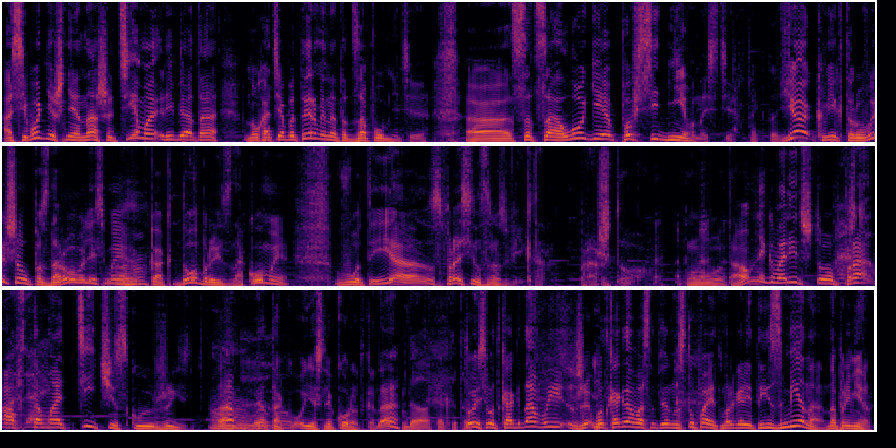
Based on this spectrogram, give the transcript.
А сегодняшняя наша тема, ребята, ну хотя бы термин этот запомните. Э, социология повседневности. Так точно. Я к Виктору вышел, поздоровались мы, как добрые знакомые. Вот, и я спросил сразу, Виктор, про что? Вот. А он мне говорит, что про автоматическую жизнь. Да, я так, если коротко, да? Да, как-то так. То есть вот когда вы же, вот когда у вас, например, наступает, Маргарита, измена, например,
